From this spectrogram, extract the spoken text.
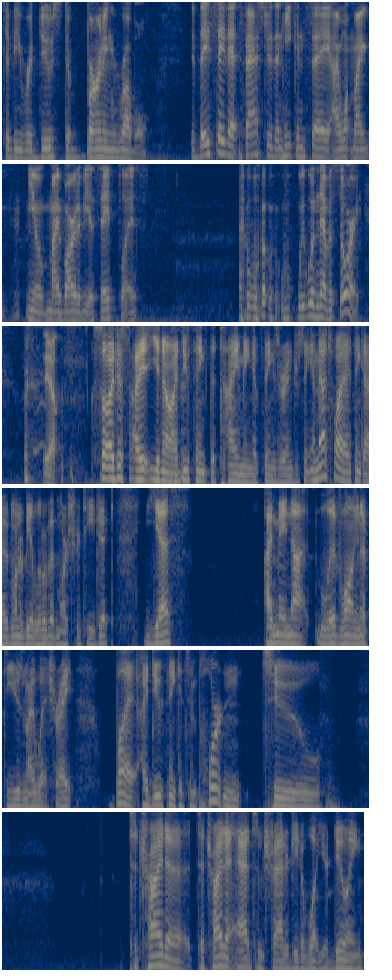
to be reduced to burning rubble." If they say that faster than he can say, "I want my you know my bar to be a safe place," we wouldn't have a story. Yeah, so I just, I, you know, I do think the timing of things are interesting. And that's why I think I would want to be a little bit more strategic. Yes, I may not live long enough to use my wish, right? But I do think it's important to to try to to try to add some strategy to what you're doing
